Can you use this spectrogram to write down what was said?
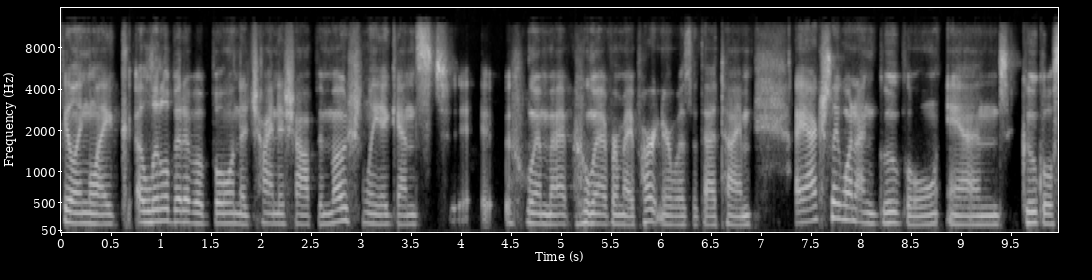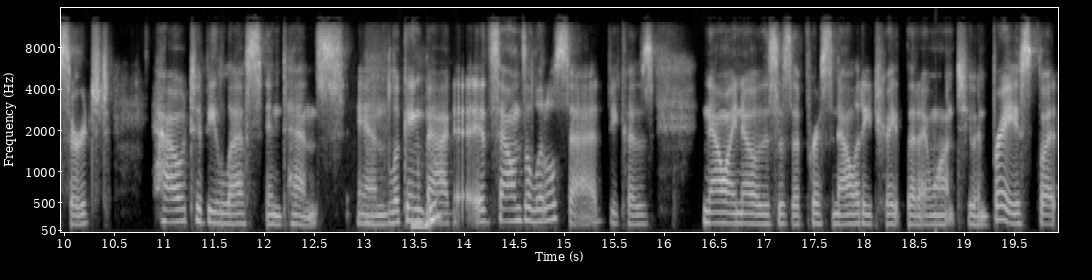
feeling like a little bit of a bull in a china shop emotionally against eh, whomever, whomever my partner was at that time i actually went on google and google searched how to be less intense. And looking mm-hmm. back, it sounds a little sad because now I know this is a personality trait that I want to embrace. But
